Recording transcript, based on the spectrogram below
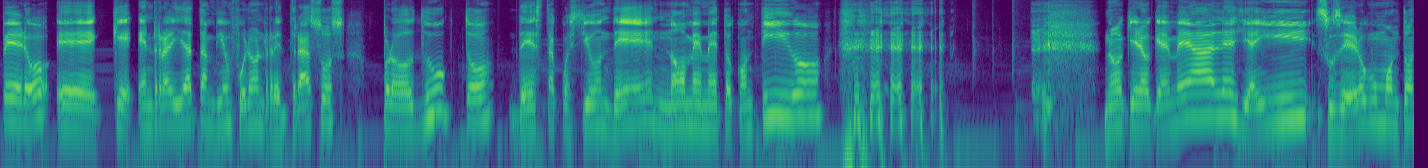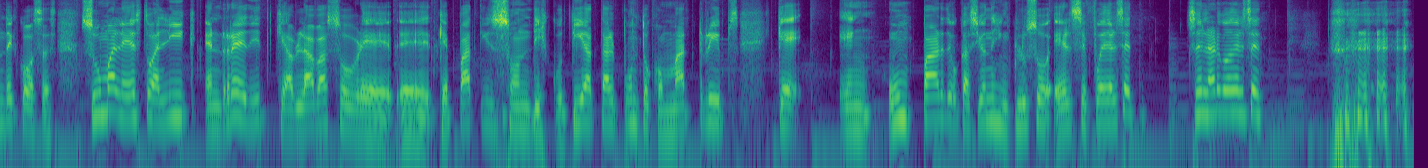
pero eh, que en realidad también fueron retrasos producto de esta cuestión de no me meto contigo. no quiero que me hables y ahí sucedieron un montón de cosas. Súmale esto a leak en Reddit que hablaba sobre eh, que Pattinson discutía a tal punto con Matt Reeves que en un par de ocasiones incluso él se fue del set, se largó del set.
